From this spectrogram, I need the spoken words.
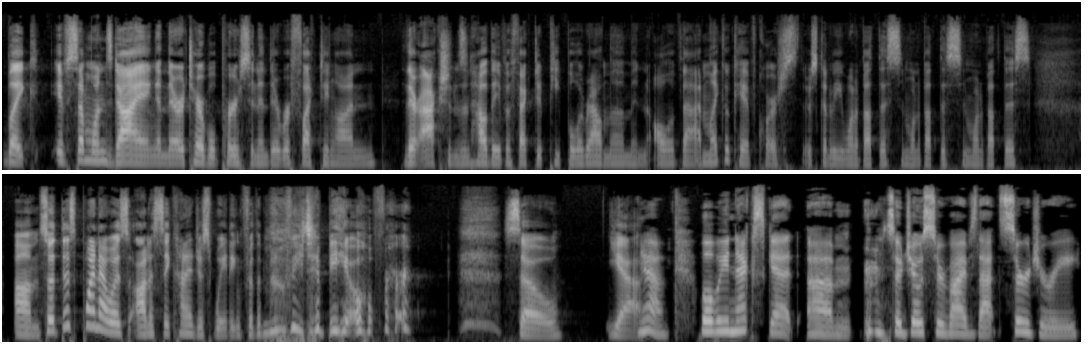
like if someone's dying and they're a terrible person and they're reflecting on their actions and how they've affected people around them and all of that, I'm like, okay, of course, there's gonna be one about this and one about this and one about this. Um, so at this point, I was honestly kind of just waiting for the movie to be over. so yeah. Yeah. Well, we next get um so Joe survives that surgery,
